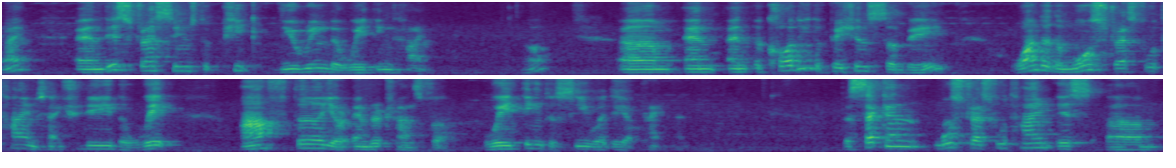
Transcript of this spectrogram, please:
right? And this stress seems to peak during the waiting time. Um, and, and according to patient survey, one of the most stressful times actually the wait after your embryo transfer, waiting to see whether you're pregnant. The second most stressful time is um,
